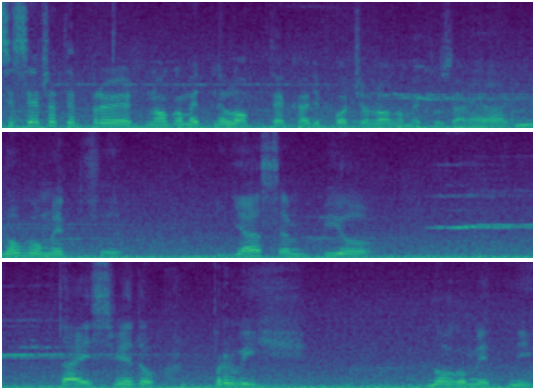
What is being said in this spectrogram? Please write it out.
se sjećate prve nogometne lopte? Kad je počeo nogomet u Zagrebu? A, nogomet, ja sam bio taj svjedok prvih nogometnih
